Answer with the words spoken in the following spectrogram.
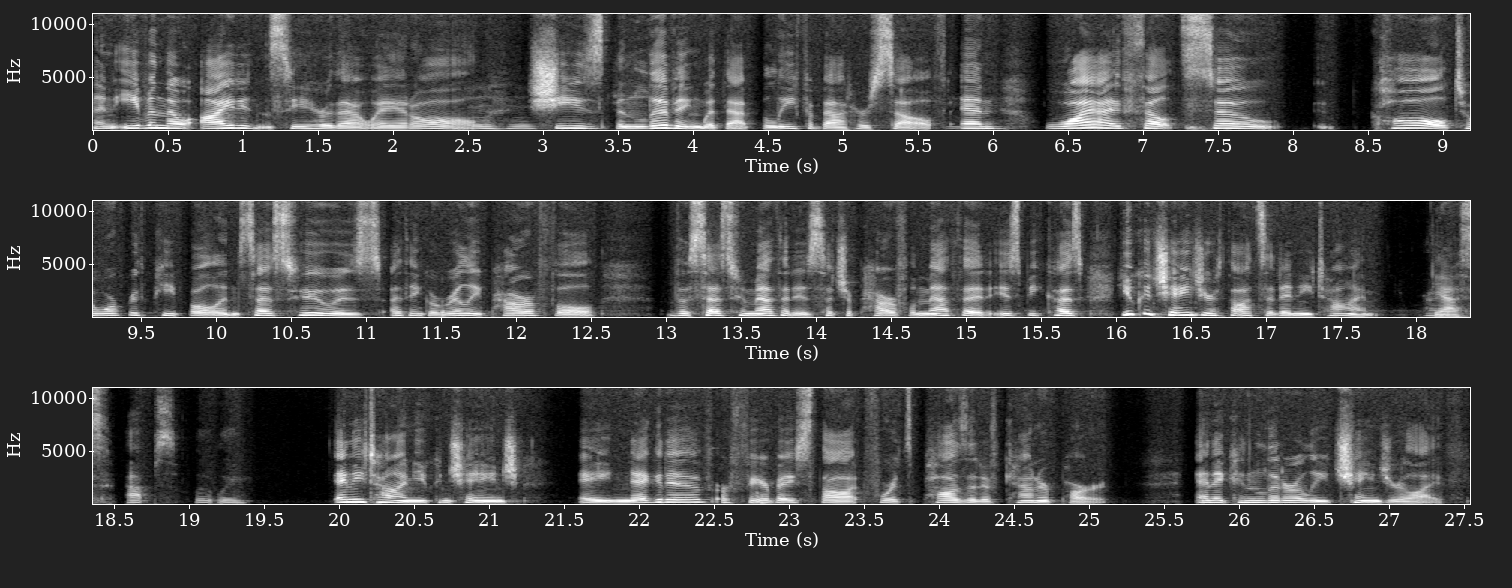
And even though I didn't see her that way at all, mm-hmm. she's been living with that belief about herself. Mm-hmm. And why I felt so called to work with people and says who is I think a really powerful the says who method is such a powerful method is because you can change your thoughts at any time. Yes. Absolutely. Anytime you can change a negative or fear-based thought for its positive counterpart and it can literally change your life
